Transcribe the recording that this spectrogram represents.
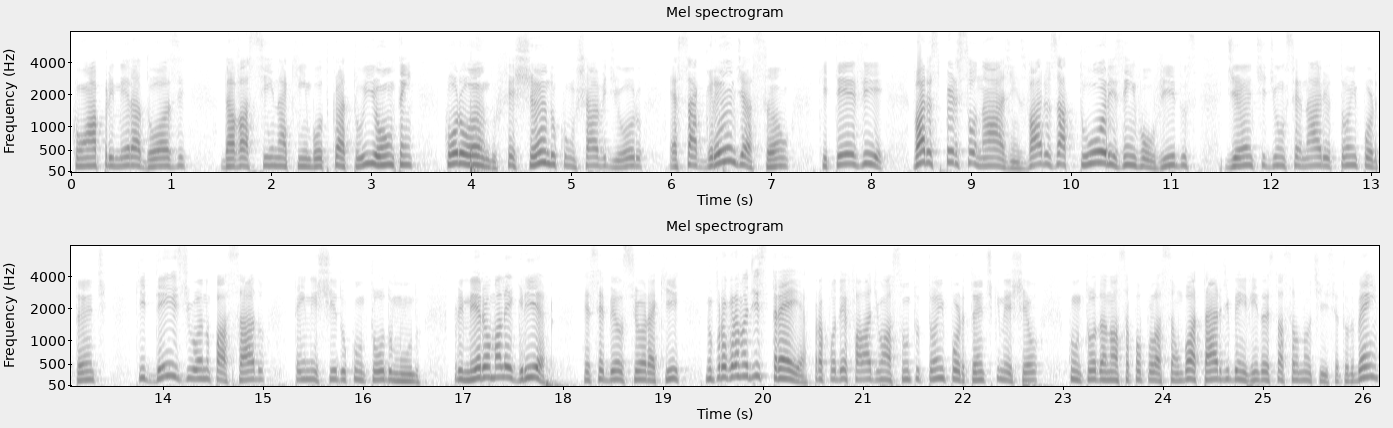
com a primeira dose da vacina aqui em Botucatu. E ontem, coroando, fechando com chave de ouro essa grande ação que teve vários personagens, vários atores envolvidos diante de um cenário tão importante que desde o ano passado tem mexido com todo mundo. Primeiro é uma alegria receber o senhor aqui no programa de estreia para poder falar de um assunto tão importante que mexeu com toda a nossa população. Boa tarde, bem-vindo à Estação Notícia, tudo bem?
